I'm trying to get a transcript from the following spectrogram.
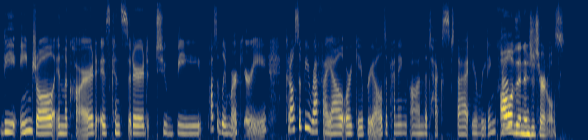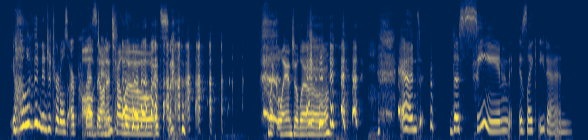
The angel in the card is considered to be possibly Mercury. It Could also be Raphael or Gabriel, depending on the text that you're reading from. All of the Ninja Turtles. All of the Ninja Turtles are present. All. Donatello, it's- Michelangelo. and the scene is like Eden.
